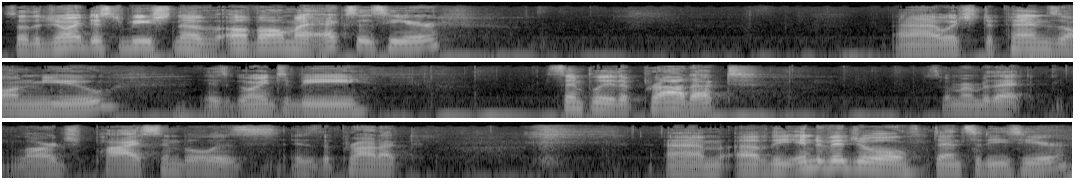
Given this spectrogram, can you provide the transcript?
So the joint distribution of, of all my x's here, uh, which depends on mu, is going to be simply the product. So remember that large pi symbol is, is the product um, of the individual densities here.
